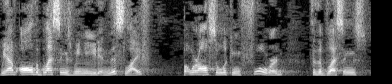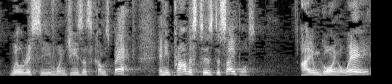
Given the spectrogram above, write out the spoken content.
we have all the blessings we need in this life, but we're also looking forward to the blessings we'll receive when Jesus comes back. And He promised His disciples, I am going away,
